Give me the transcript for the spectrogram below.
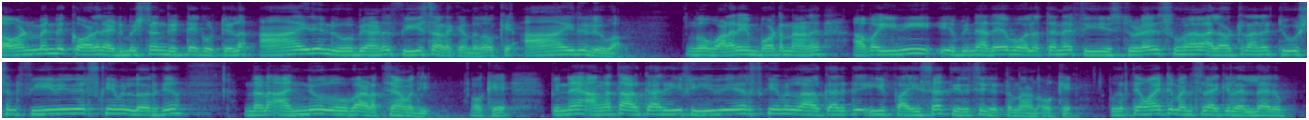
ഗവൺമെന്റ് കോളേജിൽ അഡ്മിഷൻ കിട്ടിയ കുട്ടികൾ ആയിരം രൂപയാണ് ഫീസ് അടയ്ക്കേണ്ടത് ഓക്കെ ആയിരം രൂപ. അപ്പോൾ വളരെ ഇമ്പോർട്ടന്റ് ആണ്. അപ്പോൾ ഇനി പിന്നെ അതേപോലെ തന്നെ fee students who have allotted ആണ് ട്യൂഷൻ ഫീ വേവിയർ സ്കീമിലുള്ളവർക്ക് എന്താണ് അഞ്ഞൂറ് രൂപ അടച്ചാൽ മതി. ഓക്കെ പിന്നെ അങ്ങനത്തെ ആൾക്കാർ ഈ ഫീവിയർ സ്കീമിലുള്ള ആൾക്കാർക്ക് ഈ പൈസ തിരിച്ച് കിട്ടുന്നതാണ്. ഓക്കെ കൃത്യമായിട്ട് മനസ്സിലാക്കിയില്ല എല്ലാവരും.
